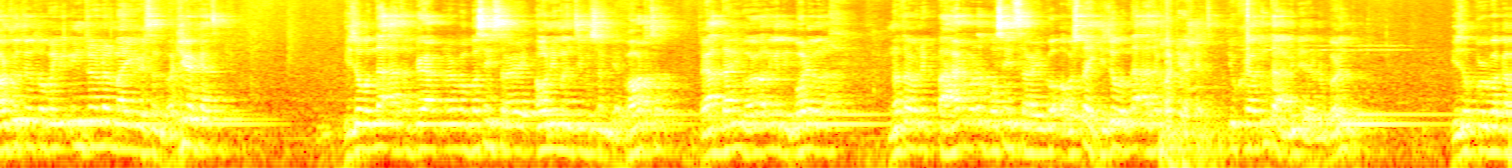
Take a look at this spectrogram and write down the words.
अर्को त्यो तपाईँको इन्टरनल माइग्रेसन घटिरहेको छ। हिजोभन्दा आज विराटनगरमा बसाइ सर आउने मान्छेको सङ्ख्या घट्छ राजधानी भएर अलिकति बढ्यो होला। नत्र भने पाहाडबाट बसाइ सकेको अवस्था हिजोभन्दा आज घटिरहेको छ। त्यो कुरा पनि त हामीले हेर्नु पऱ्यो नि। हिजो पूर्वका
